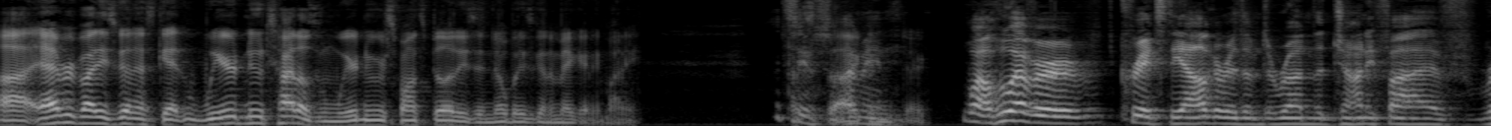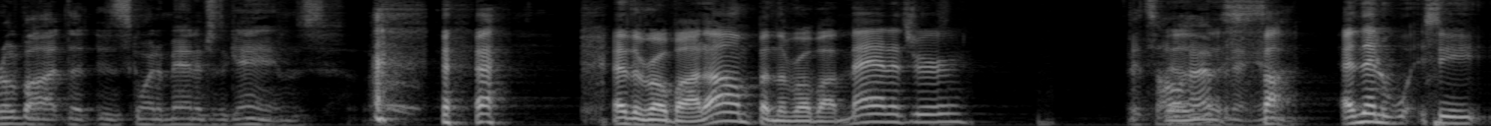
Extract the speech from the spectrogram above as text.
Uh, everybody's going to get weird new titles and weird new responsibilities, and nobody's going to make any money. It seems. That's- I mean, can- well, whoever creates the algorithm to run the Johnny Five robot that is going to manage the games. and the robot ump and the robot manager. It's all and happening. so- yeah. And then see,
